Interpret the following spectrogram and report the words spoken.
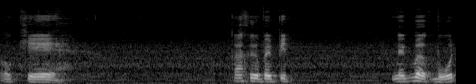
โอเค ก็คือไปปิด Network Boot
